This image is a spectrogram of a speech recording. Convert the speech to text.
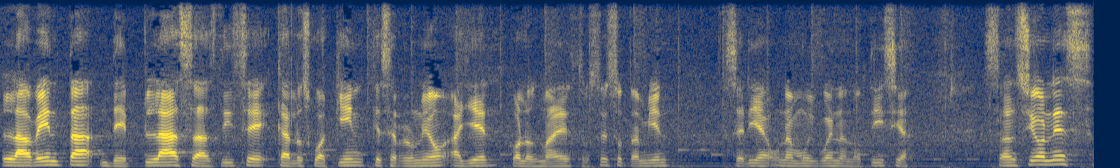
la venta de plazas, dice Carlos Joaquín, que se reunió ayer con los maestros. Eso también sería una muy buena noticia. Sanciones,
